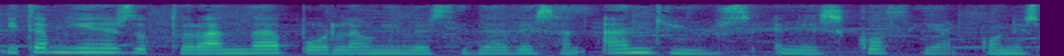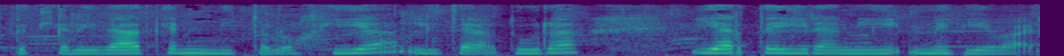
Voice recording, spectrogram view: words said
y también es doctoranda por la Universidad de St Andrews en Escocia, con especialidad en mitología, literatura y arte iraní medieval.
